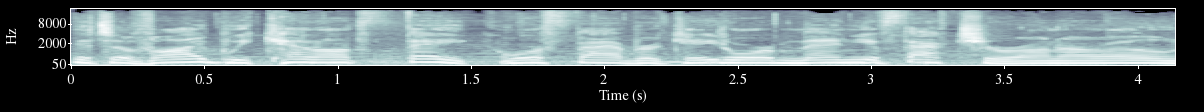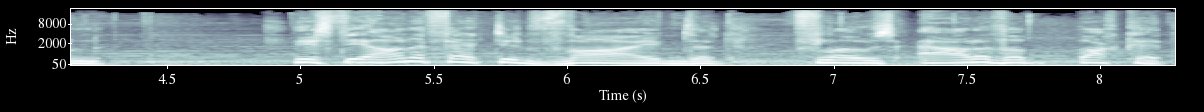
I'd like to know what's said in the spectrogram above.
It's a vibe we cannot fake or fabricate or manufacture on our own. It's the unaffected vibe that flows out of a bucket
